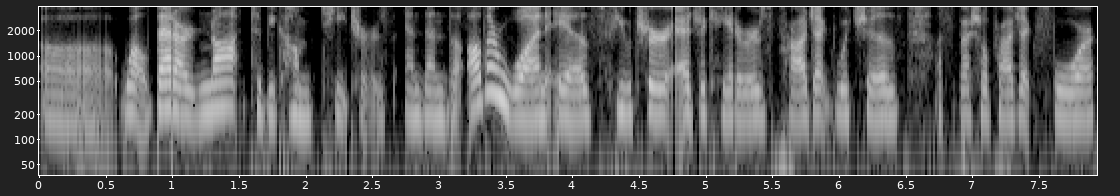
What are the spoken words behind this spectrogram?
uh, well, that are not to become teachers. And then the other one is Future Educators Project, which is a special project for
